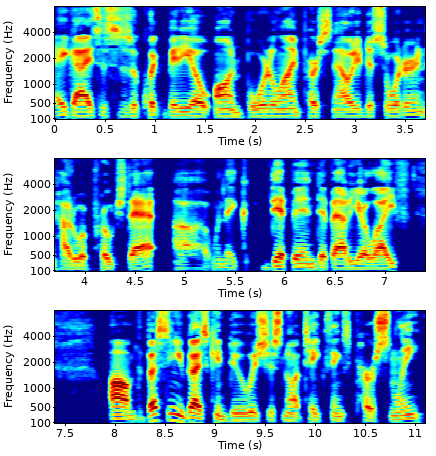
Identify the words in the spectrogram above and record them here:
Hey guys, this is a quick video on borderline personality disorder and how to approach that uh, when they dip in, dip out of your life. Um, the best thing you guys can do is just not take things personally,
